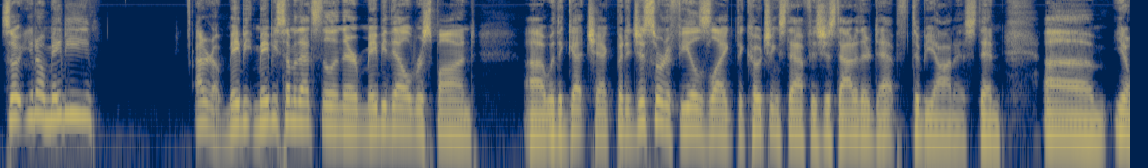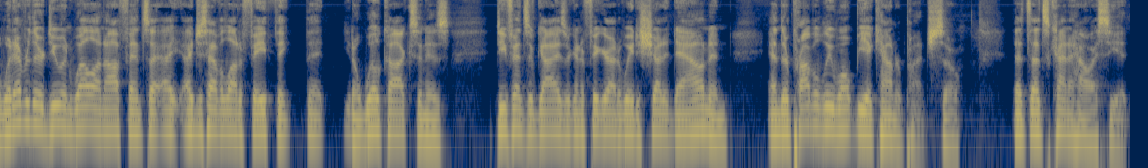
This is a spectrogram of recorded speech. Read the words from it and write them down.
so, you know, maybe I don't know, maybe maybe some of that's still in there. Maybe they'll respond uh, with a gut check, but it just sort of feels like the coaching staff is just out of their depth, to be honest. And um, you know, whatever they're doing well on offense, I, I just have a lot of faith that that you know Wilcox and his defensive guys are going to figure out a way to shut it down, and and there probably won't be a counterpunch. So that's that's kind of how I see it.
